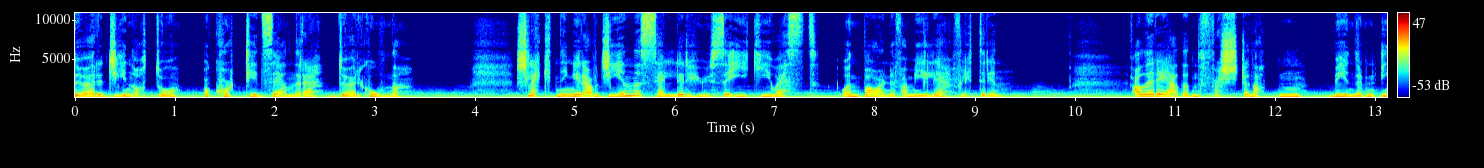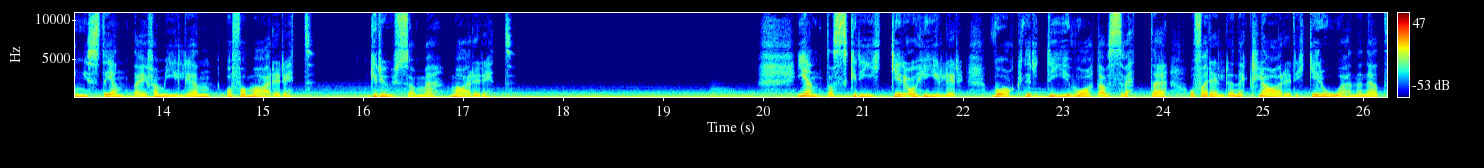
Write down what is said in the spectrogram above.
dør Jean Otto, og kort tid senere dør kona. Slektninger av Jean selger huset i Key West, og en barnefamilie flytter inn. Allerede den første natten begynner den yngste jenta i familien å få mareritt. Grusomme mareritt. Jenta skriker og hyler, våkner dyvåt av svette, og foreldrene klarer ikke roe henne ned.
